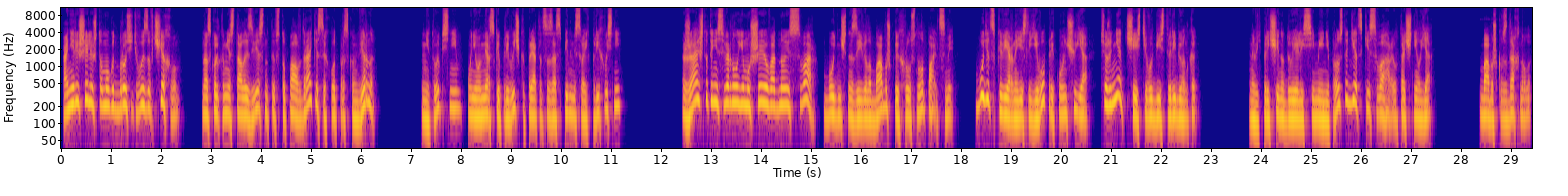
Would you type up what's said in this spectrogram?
Они решили, что могут бросить вызов Чеховым. Насколько мне стало известно, ты вступал в драки с их отпрыском, верно? Не только с ним. У него мерзкая привычка прятаться за спинами своих прихвостней. «Жаль, что ты не свернул ему шею в одной из свар», — буднично заявила бабушка и хрустнула пальцами. «Будет скверно, если его прикончу я. Все же нет чести в убийстве ребенка. Но ведь причина дуэли семей не просто детские свары, уточнил я. Бабушка вздохнула.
